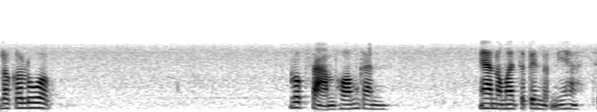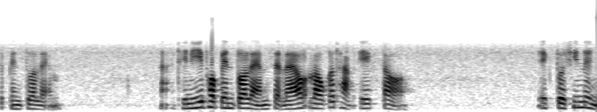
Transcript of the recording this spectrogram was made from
แล้วก็รวบ รวบสามพร้อมกัน งานออกมาจะเป็นแบบนี้ค่ะ จะเป็นตัวแหลม ทีนี้พอเป็นตัวแหลมเสร็จแล้วเราก็ถัก x ต่อ x ตัวที่หนึ่ง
